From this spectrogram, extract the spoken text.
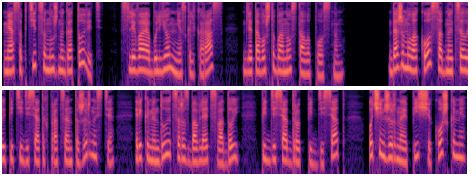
мясо птицы нужно готовить, сливая бульон несколько раз, для того, чтобы оно стало постным. Даже молоко с 1,5% жирности рекомендуется разбавлять с водой 50-50 очень жирная пища кошками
